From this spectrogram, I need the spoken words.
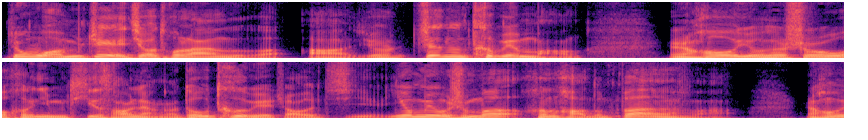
就我们这也焦头烂额啊，就是真的特别忙，然后有的时候我和你们替嫂两个都特别着急，又没有什么很好的办法，然后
